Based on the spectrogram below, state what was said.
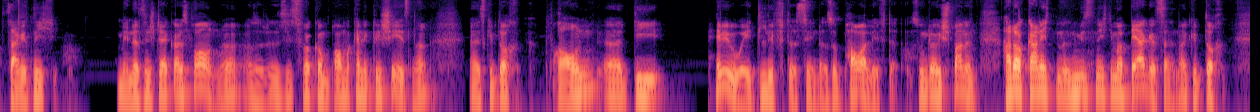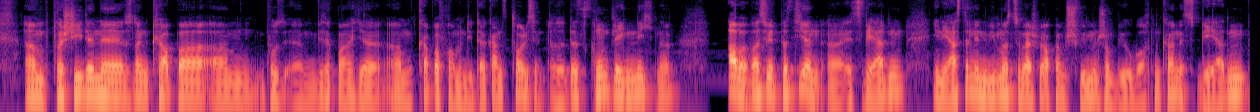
ich sage jetzt nicht, Männer sind stärker als Frauen. Ne? Also das ist vollkommen, braucht man keine Klischees. Ne? Es gibt auch Frauen, äh, die Heavyweight-Lifter sind, also Powerlifter. Das ist unglaublich spannend. Hat auch gar nicht, müssen nicht immer Berge sein. Es ne? gibt auch ähm, verschiedene sozusagen Körper, ähm, ähm, wie sagt man hier, ähm, Körperformen, die da ganz toll sind. Also das grundlegend nicht. Ne? Aber was wird passieren? Äh, es werden in erster Linie, wie man es zum Beispiel auch beim Schwimmen schon beobachten kann, es werden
